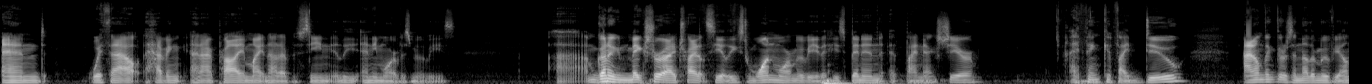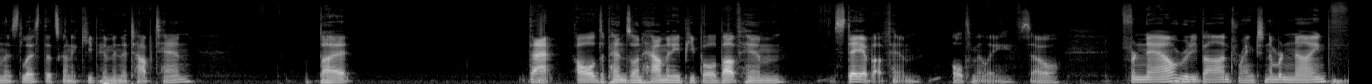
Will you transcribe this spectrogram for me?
And without having, and I probably might not have seen any more of his movies. Uh, I'm going to make sure I try to see at least one more movie that he's been in by next year. I think if I do, I don't think there's another movie on this list that's going to keep him in the top 10. But that all depends on how many people above him stay above him ultimately. So for now, Rudy Bond ranked number ninth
